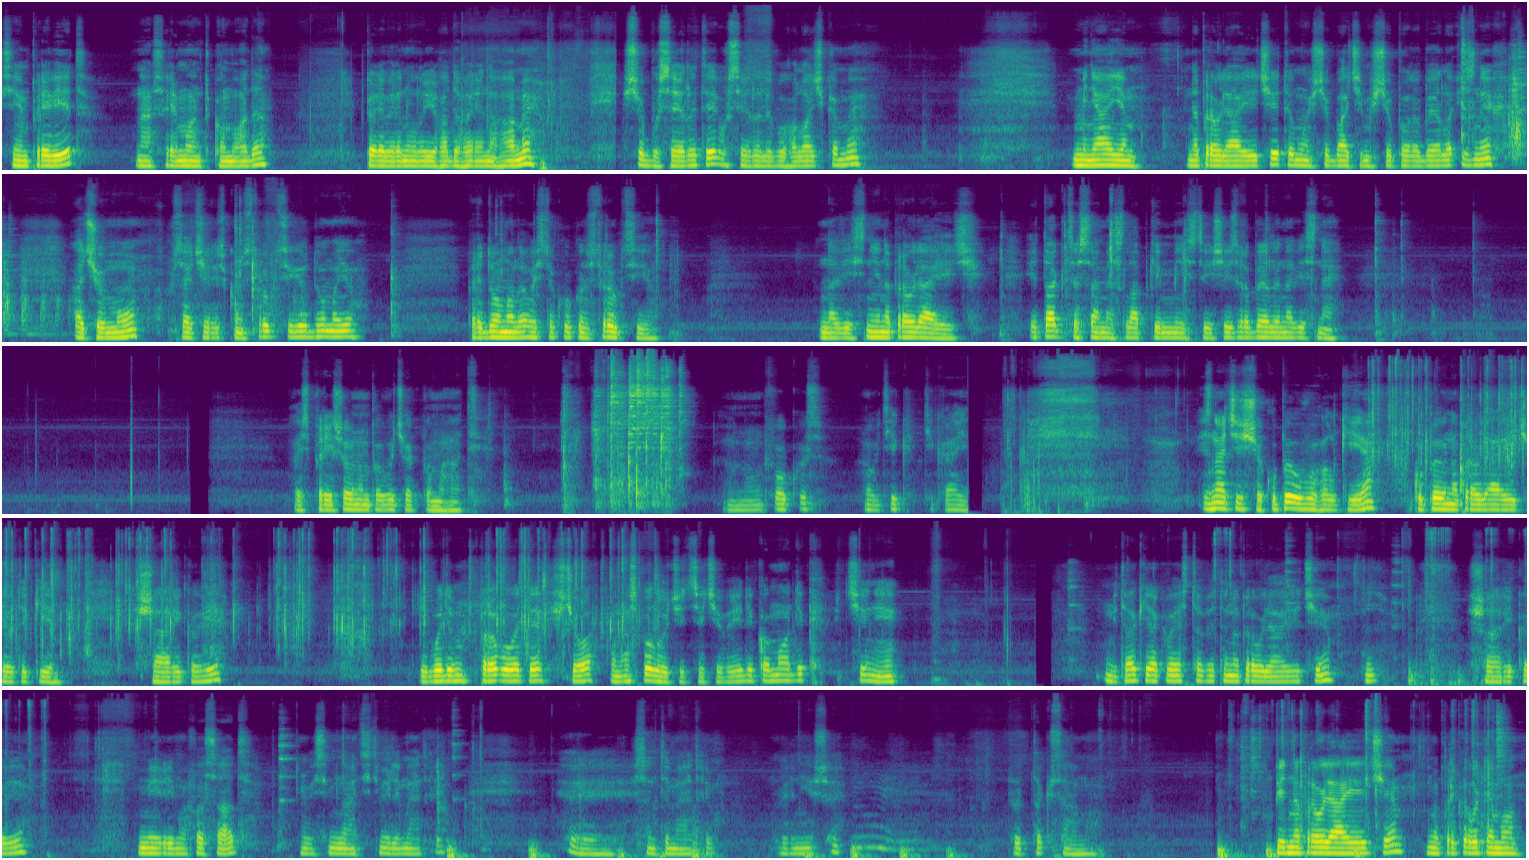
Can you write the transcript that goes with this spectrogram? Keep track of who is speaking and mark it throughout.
Speaker 1: Всім привіт! Наш ремонт комода. Перевернули його догори ногами, щоб усилити, усилили вуголочками. Міняємо направляючи, тому що бачимо, що поробило із них. А чому? Все через конструкцію, думаю. Придумали ось таку конструкцію. Навісні направляючі. І так це саме слабке місце. І ще й зробили навісне. Ось прийшов нам павучок допомагати. Ну, фокус. А втік, тікає. І значить що, купив вуголки, купив направляючі отакі шарикові. І будемо пробувати, що у нас вийде, чи вийде комодик, чи ні. І так, як виставити направляючі шарикові. Міряємо фасад 18 мм е, сантиметрів. Верніше. Тут так само. Під направляючи ми прикрутимо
